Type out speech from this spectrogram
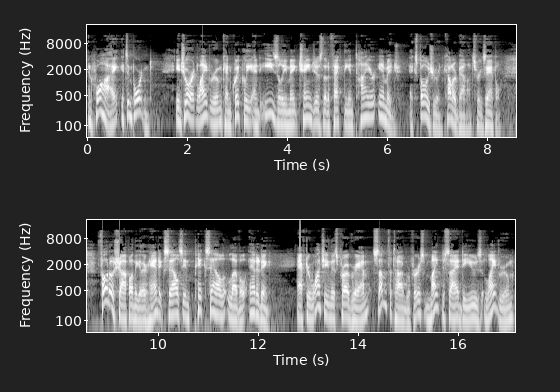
and why it's important. In short, Lightroom can quickly and easily make changes that affect the entire image, exposure and color balance, for example. Photoshop, on the other hand, excels in pixel level editing. After watching this program, some photographers might decide to use Lightroom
